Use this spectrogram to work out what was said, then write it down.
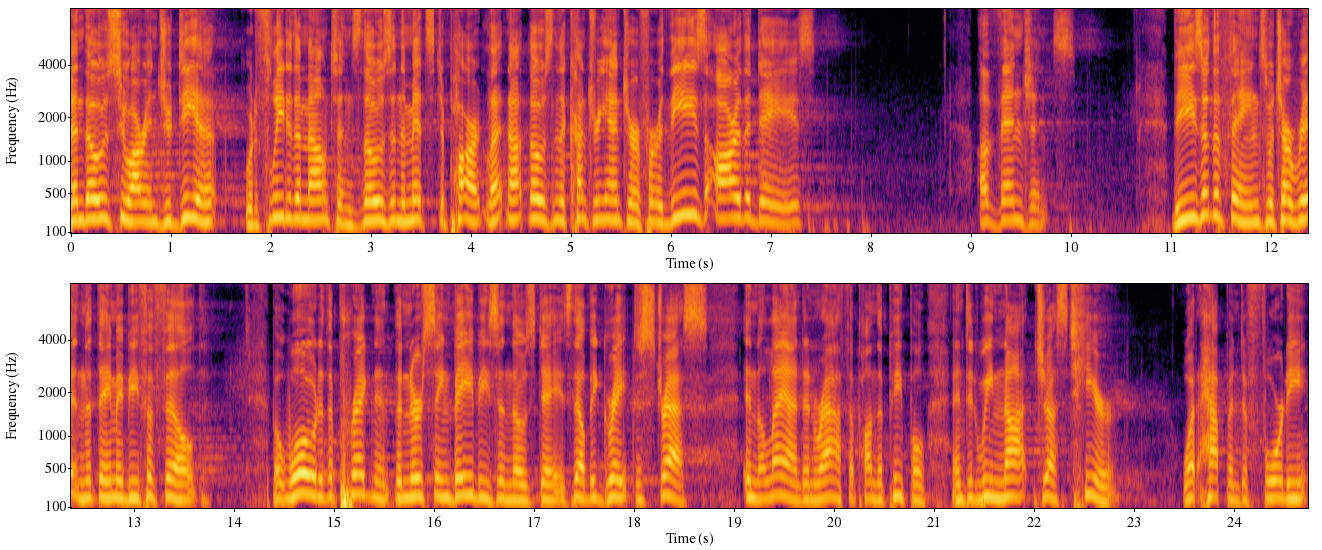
Then those who are in Judea would flee to the mountains, those in the midst depart. Let not those in the country enter, for these are the days of vengeance. These are the things which are written that they may be fulfilled. But woe to the pregnant, the nursing babies in those days. There'll be great distress in the land and wrath upon the people. And did we not just hear what happened to 40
